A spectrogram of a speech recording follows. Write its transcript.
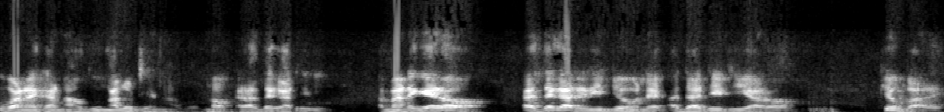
ဥပါဒနာခန္ဓာကိုသူငါလို့ထင်တာပေါ့နော်အဲ့ဒါတက္ကဒိဋ္ဌိအမှန်တကယ်တော့အဲ့တက္ကဒိဋ္ဌိပြုံးလဲအတ္တဒိဋ္ဌိကတော့ပြုတ်ပါတယ်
